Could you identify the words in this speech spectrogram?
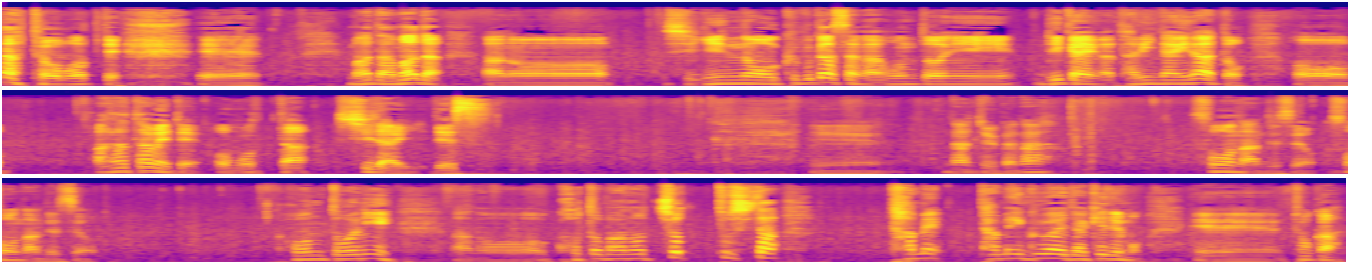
なと思って、えー、まだまだ、あのー、詩吟の奥深さが本当に理解が足りないなと、改めて思った次第です。えー、なんというかな。そうなんですよ。そうなんですよ。本当に、あのー、言葉のちょっとしたため、ため具合だけでも、えー、とか、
